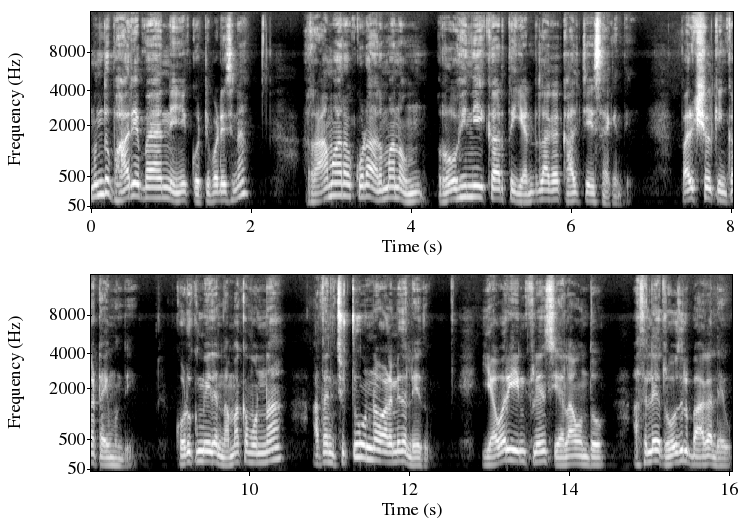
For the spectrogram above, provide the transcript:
ముందు భార్య భయాన్ని కొట్టిపడేసిన రామారావు కూడా అనుమానం రోహిణీ కార్తె ఎండలాగా కాల్చేయసాగింది. పరీక్షలకి ఇంకా టైం ఉంది కొడుకు మీద నమ్మకం ఉన్నా అతని చుట్టూ ఉన్న వాళ్ళ మీద లేదు. ఎవరి ఇన్ఫ్లుయెన్స్ ఎలా ఉందో అసలే రోజులు బాగా లేవు.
